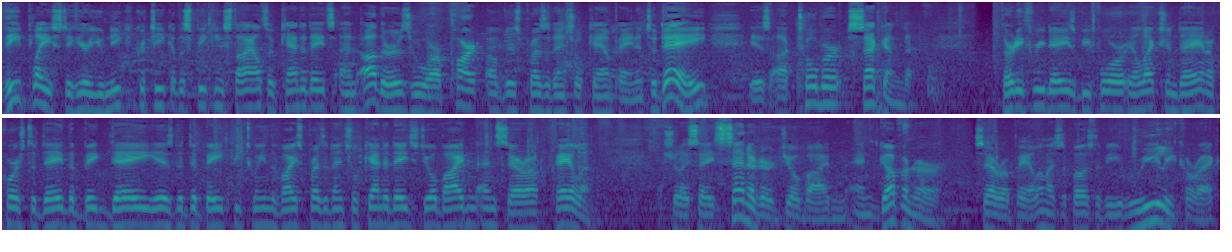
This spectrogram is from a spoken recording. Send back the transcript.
the place to hear unique critique of the speaking styles of candidates and others who are part of this presidential campaign. And today is October 2nd. 33 days before Election Day, and of course, today the big day is the debate between the vice presidential candidates Joe Biden and Sarah Palin. Should I say, Senator Joe Biden and Governor Sarah Palin, I suppose to be really correct.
